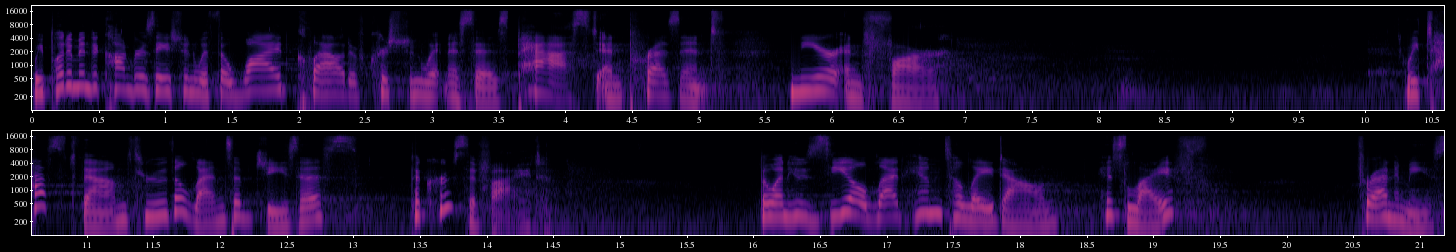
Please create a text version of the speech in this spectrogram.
We put them into conversation with the wide cloud of Christian witnesses, past and present, near and far. We test them through the lens of Jesus, the crucified, the one whose zeal led him to lay down his life for enemies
